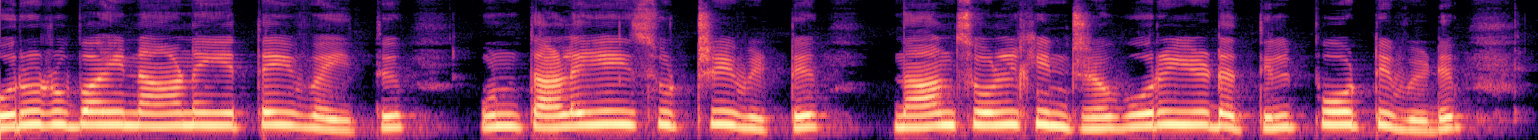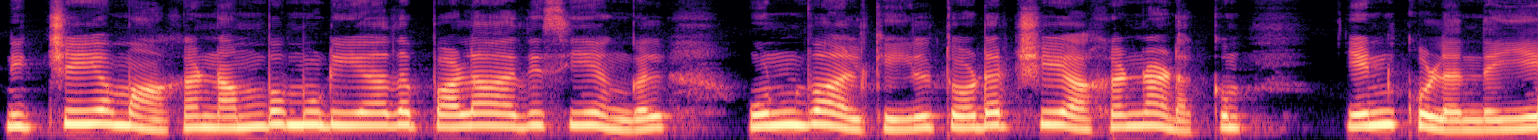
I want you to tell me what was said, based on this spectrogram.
ஒரு ரூபாய் நாணயத்தை வைத்து உன் தலையை சுற்றிவிட்டு நான் சொல்கின்ற ஒரு இடத்தில் போட்டுவிடு. நிச்சயமாக நம்ப முடியாத பல அதிசயங்கள் உன் வாழ்க்கையில் தொடர்ச்சியாக நடக்கும். என் குழந்தையே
